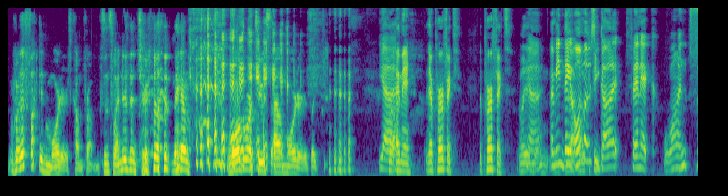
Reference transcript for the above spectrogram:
Where the fuck did mortars come from? Since when did the turtle they have World War II style mortars? Like, Yeah. I mean, they're perfect. They're perfect. Well, yeah. n- I mean, they no- no almost critique. got Fennec once.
